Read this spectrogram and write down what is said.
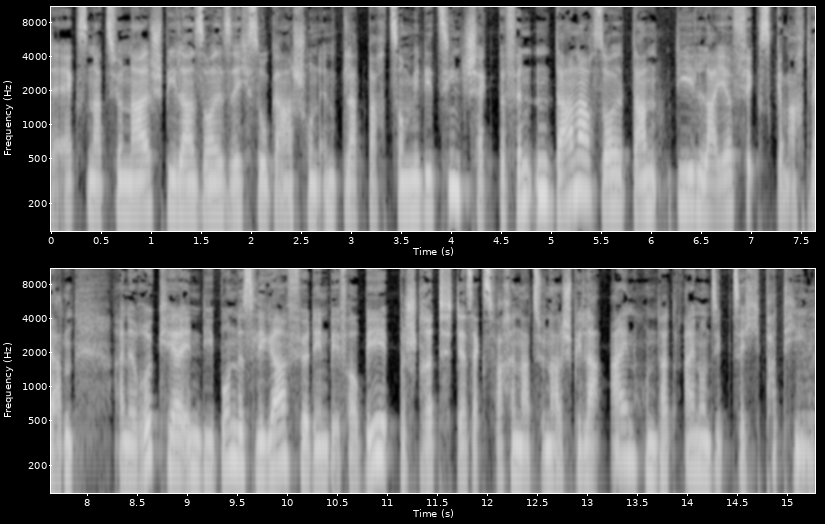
Der Ex-Nationalspieler soll sich sogar schon in Gladbach zum Medizincheck befinden. Danach soll dann die Laie fix gemacht werden. Eine Rückkehr in die Bundesliga für den BVB bestritt der sechsfache Nationalspieler 171 Partien.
